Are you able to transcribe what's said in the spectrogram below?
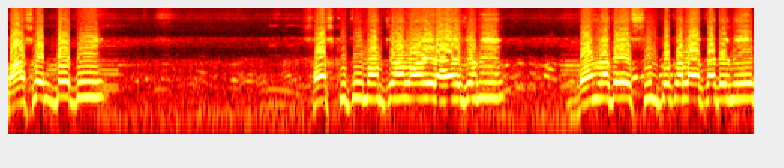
মাসব্যাপী সংস্কৃতি মন্ত্রণালয়ের আয়োজনে বাংলাদেশ শিল্পকলা একাডেমির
